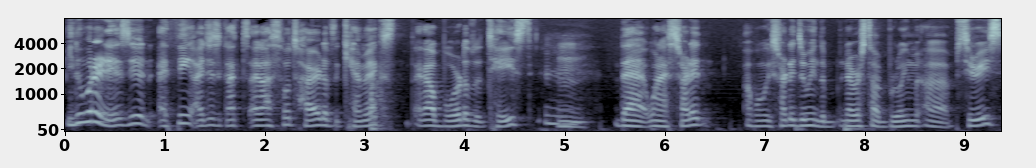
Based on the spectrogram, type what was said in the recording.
You know what it is, dude? I think I just got I got so tired of the Chemex. I got bored of the taste Mhm. Mm. that when I started uh, when we started doing the Never Stop Brewing uh, series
